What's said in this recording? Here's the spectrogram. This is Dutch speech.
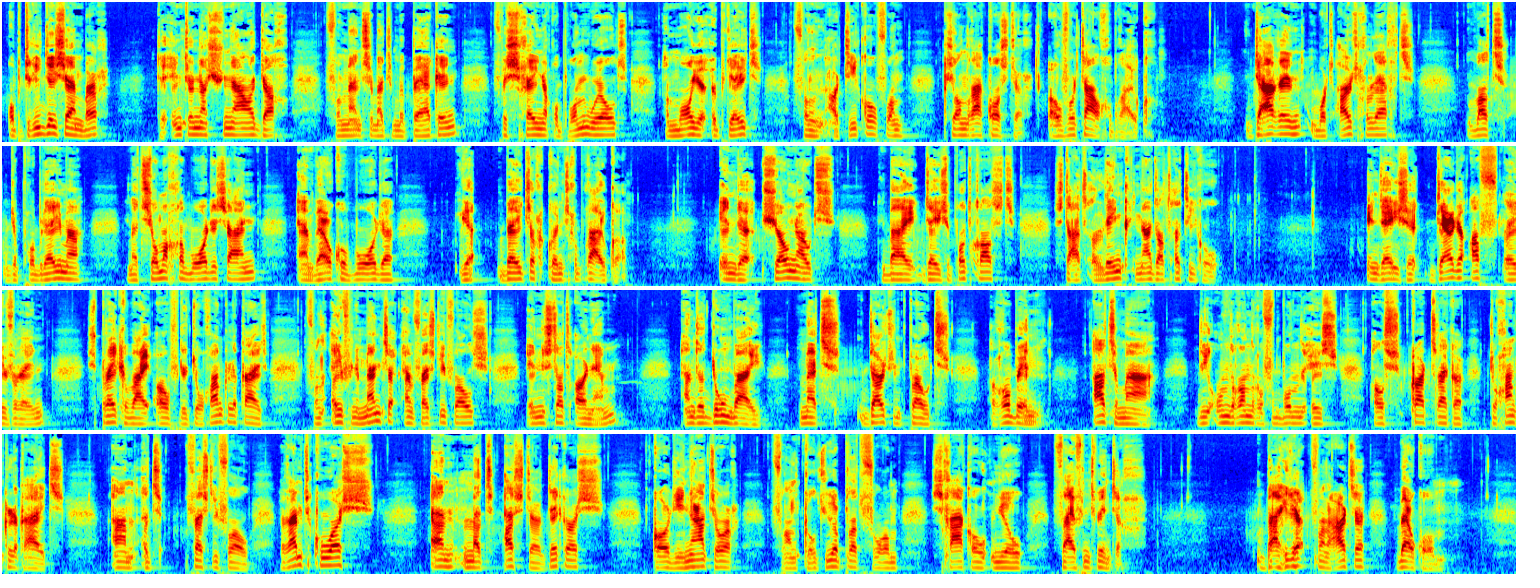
Op 3 december, de internationale dag voor mensen met een beperking, verscheen er op One World een mooie update van een artikel van Xandra Koster over taalgebruik. Daarin wordt uitgelegd wat de problemen met sommige woorden zijn en welke woorden je beter kunt gebruiken. In de show notes bij deze podcast staat een link naar dat artikel. In deze derde aflevering spreken wij over de toegankelijkheid van evenementen en festivals in de stad Arnhem. En dat doen wij met duizendpoot Robin Atema, die onder andere verbonden is als karttrekker toegankelijkheid aan het festival Ruimtekoers. En met Esther Dikkers, coördinator van cultuurplatform Schakel 025. Beide van harte welkom.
